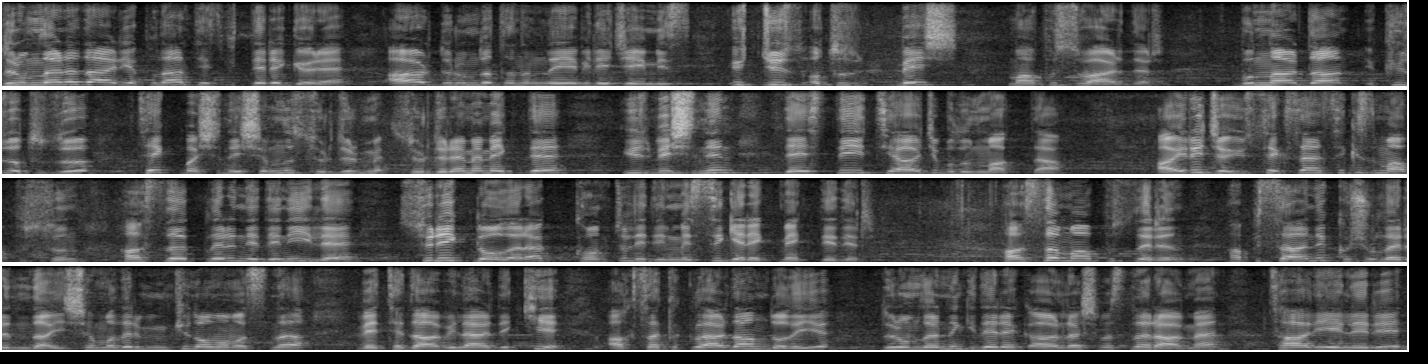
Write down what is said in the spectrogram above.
Durumlarına dair yapılan tespitlere göre ağır durumda tanımlayabileceğimiz 335 mahpus vardır. Bunlardan 230'u tek başına yaşamını sürdürme- sürdürememekte, 105'inin desteğe ihtiyacı bulunmakta. Ayrıca 188 mahpusun hastalıkları nedeniyle sürekli olarak kontrol edilmesi gerekmektedir. Hasta mahpusların hapishane koşullarında yaşamaları mümkün olmamasına ve tedavilerdeki aksaklıklardan dolayı durumlarının giderek ağırlaşmasına rağmen tahliyeleri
